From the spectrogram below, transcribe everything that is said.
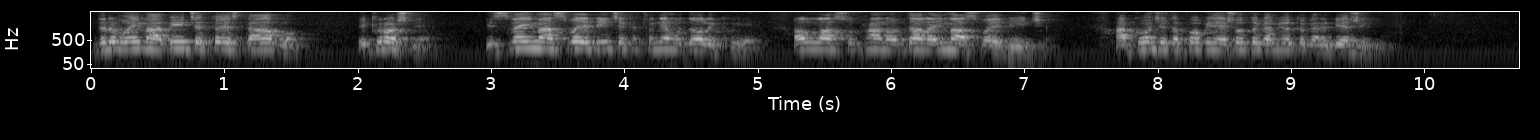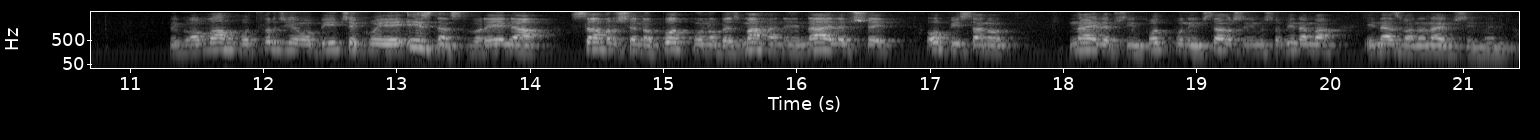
Drvo ima biće, to je stablo i krošnje. I sve ima svoje biće kako njemu dolikuje. Allah subhanahu wa ta'ala ima svoje biće. Ako hoćeš da pobinješ od toga, mi od toga ne bježimo. Nego Allahu potvrđujemo biće koje je iznad stvorenja, savršeno, potpuno, bez mahane, najlepše, opisano najlepšim, potpunim, savršenim osobinama i nazvano najlepšim imenima.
